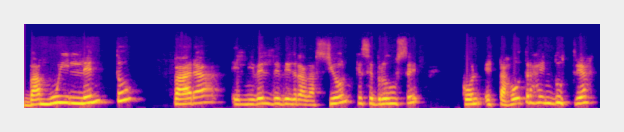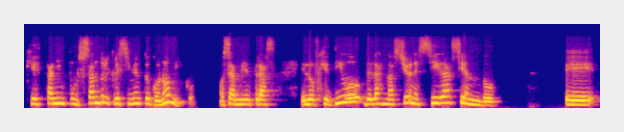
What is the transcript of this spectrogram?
va muy lento para el nivel de degradación que se produce con estas otras industrias que están impulsando el crecimiento económico. O sea, mientras el objetivo de las naciones siga siendo eh,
